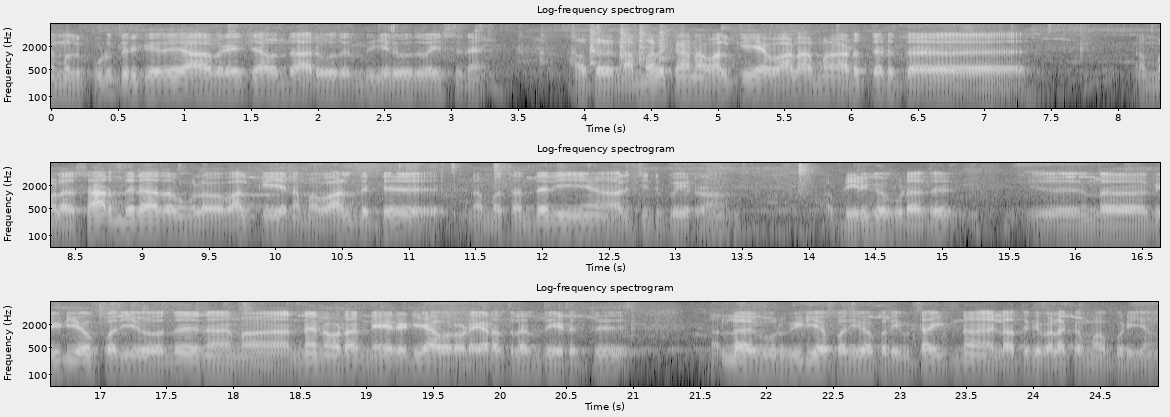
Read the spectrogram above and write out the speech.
நம்மளுக்கு கொடுத்துருக்கிறதே. ஆவரேஜாக வந்து அறுபதுலேருந்து எழுபது வயசு தான் அப்புறம் நம்மளுக்கான வாழ்க்கையை வாழாமல் அடுத்தடுத்த நம்மளை சார்ந்திராதவங்கள வாழ்க்கையை நம்ம வாழ்ந்துட்டு நம்ம சந்ததியையும் அழிச்சிட்டு போயிடுறோம். அப்படி இருக்கக்கூடாது. இந்த வீடியோ பதிவு வந்து நம்ம அண்ணனோட நேரடியாக அவரோட இடத்துலேருந்து எடுத்து நல்ல ஒரு வீடியோ பதிவாக பதிவிட்டால் இன்னும் எல்லாத்துக்கும் விளக்கமாக புரியும்.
